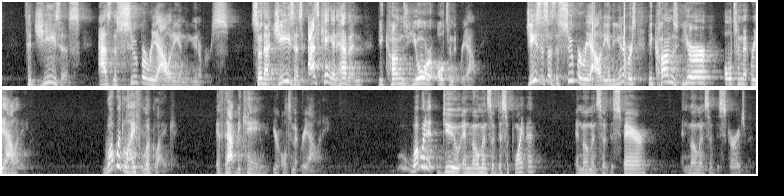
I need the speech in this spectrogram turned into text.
to Jesus as the super reality in the universe, so that Jesus, as King in heaven, becomes your ultimate reality. Jesus, as the super reality in the universe, becomes your ultimate reality. What would life look like if that became your ultimate reality? what would it do in moments of disappointment, in moments of despair, in moments of discouragement?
